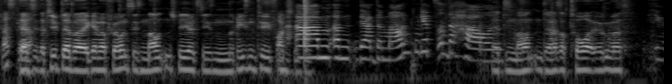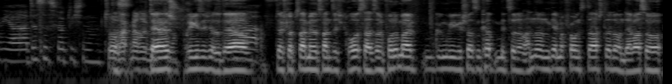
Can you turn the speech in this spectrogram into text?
Was? Der, der Typ, der bei Game of Thrones diesen Mountain spielt, diesen Riesentyp. Fuck. Ähm, ähm, der The Mountain gibt's und The Der Hound. hat den Mountain, der heißt auch Thor irgendwas. Ja, das ist wirklich ein. Das, Ragnarök. der ist riesig, also der, Ja. der ich glaube 2,20 Meter groß, der hat so ein Foto mal irgendwie geschossen gehabt mit so einem anderen Game of Thrones Darsteller und der war so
